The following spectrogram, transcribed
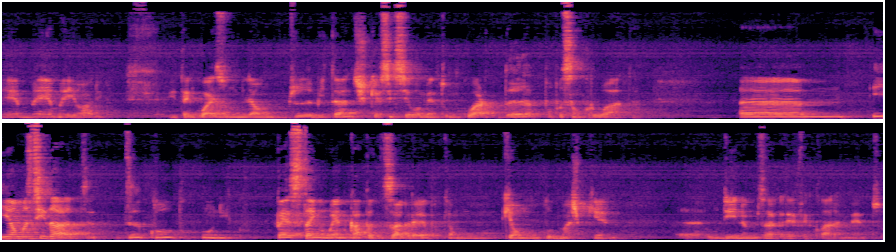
é, é, é maior e tem quase um milhão de habitantes, que é sensivelmente um quarto da população croata. Hum, e é uma cidade de clube único. PS tem o NK de Zagreb, que é um, que é um clube mais pequeno. Uh, o Dinamo Zagreb é claramente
